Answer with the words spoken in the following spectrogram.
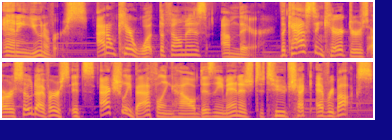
any universe? I don't care what the film is, I'm there. The cast and characters are so diverse, it's actually baffling how Disney managed to check every box.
